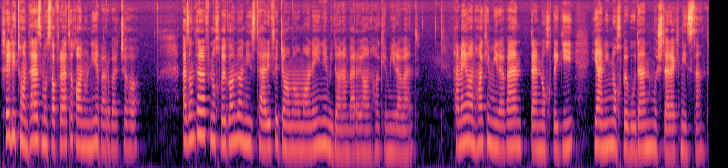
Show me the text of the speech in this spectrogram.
خیلی تندتر از مسافرت قانونی برای بچه ها. از آن طرف نخبگان را نیز تعریف جامع و مانعی نمی‌دانم برای آنها که می‌روند. همه آنها که می‌روند در نخبگی یعنی نخبه بودن مشترک نیستند.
